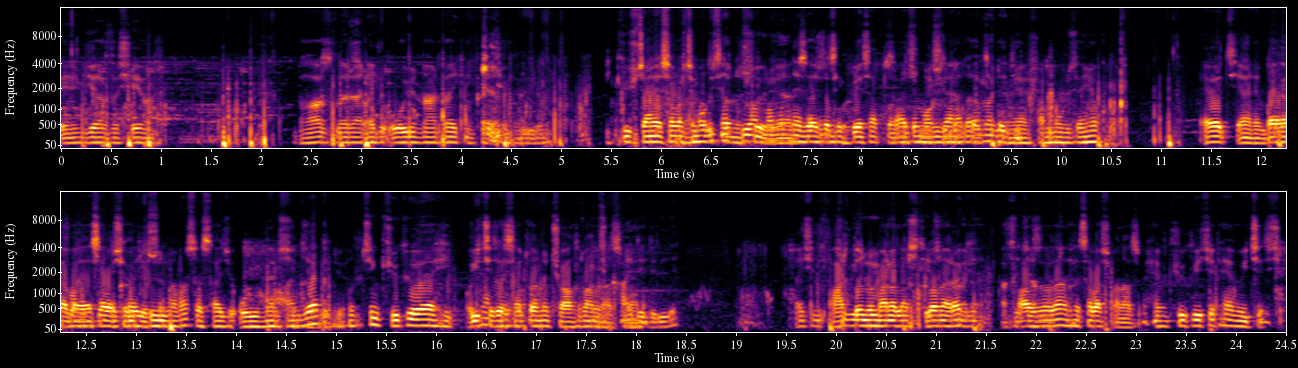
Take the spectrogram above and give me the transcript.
Benim cihazda şey var. Bazıları hani oyunlardayken kayıt yapabiliyor. 2-3 tane hesap açamadıklarını söylüyor yani sadece tek bir hesap sadece Mobizen'e kadar öyle değil. Şu an Mobizen yok. Evet yani baya baya hesap açabiliyorsun ama sadece oyunlar için Ancak bunun için QQ veya WeChat hesaplarını çoğaltman lazım kaydedildi. Yani şimdi farklı numaralar kullanarak fazladan hesap açman lazım. Hem QQ için hem WeChat için.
